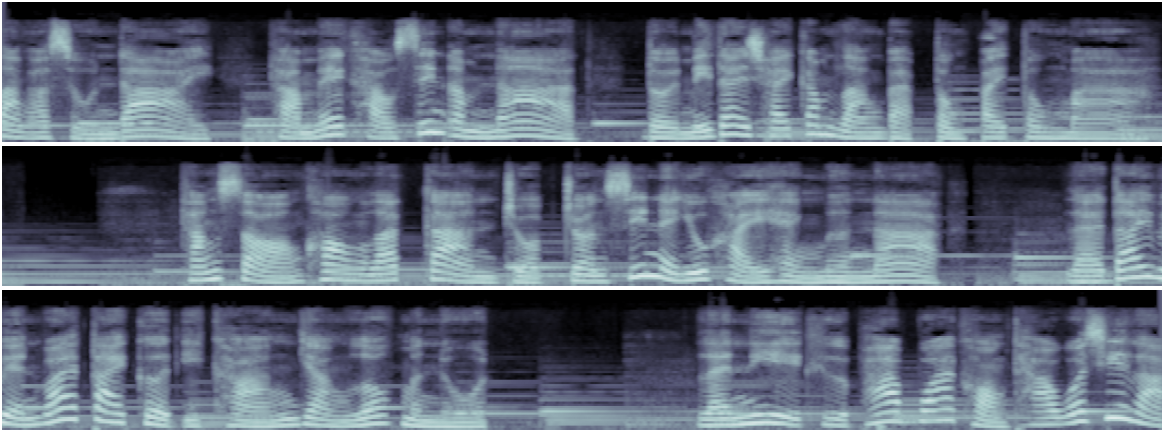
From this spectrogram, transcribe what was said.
ลังอสูรได้ทำให้เขาสิ้นอำนาจ โดยไม่ได้ใช้กำลังแบบตรงไปตรงมา ทั้งสองคองรักกันจบจนสิ้นอายุไขแห่งเมืองนาค และได้เวียนว่ายตายเกิดอีกครั้งอย่างโลกมนุษย์ และนี่คือภาพวาดของท้าววชิลา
